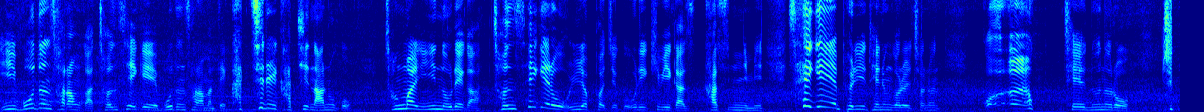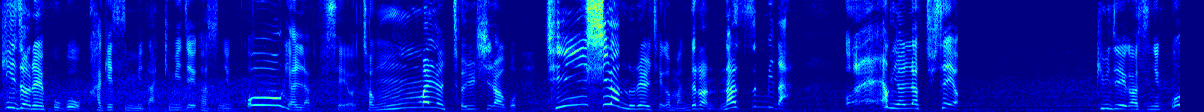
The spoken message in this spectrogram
이 모든 사람과 전 세계의 모든 사람한테 가치를 같이 나누고 정말 이 노래가 전 세계로 울려 퍼지고 우리 김희 가, 가수님이 세계의 별이 되는 거를 저는 꼭 제 눈으로 죽기 전에 보고 가겠습니다. 김희재 가수님 꼭 연락 주세요. 정말로 절실하고 진실한 노래를 제가 만들어 놨습니다. 꼭 연락 주세요. 김희재 가수님 꼭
